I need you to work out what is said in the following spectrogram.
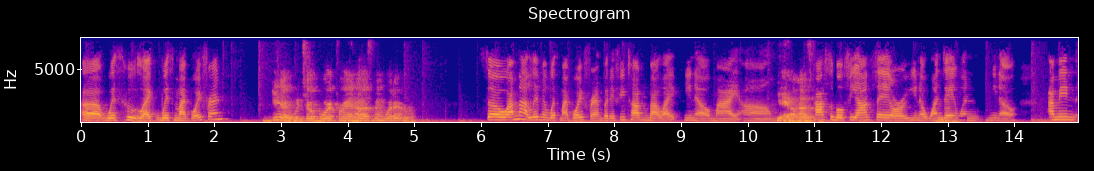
Uh, with who? Like with my boyfriend? Yeah, with your boyfriend, husband, whatever. So I'm not living with my boyfriend, but if you're talking about like, you know, my um yeah, possible fiance or, you know, one day when, you know, I mean,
